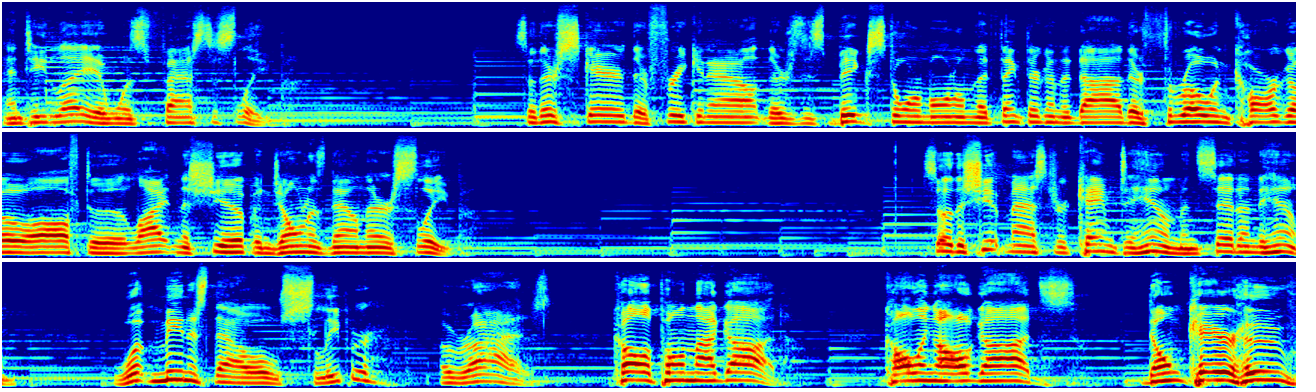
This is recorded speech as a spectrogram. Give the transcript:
and he lay and was fast asleep. So they're scared, they're freaking out. There's this big storm on them. They think they're going to die. They're throwing cargo off to lighten the ship, and Jonah's down there asleep. So the shipmaster came to him and said unto him, what meanest thou, O sleeper? Arise, call upon thy God, calling all gods. Don't care who.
